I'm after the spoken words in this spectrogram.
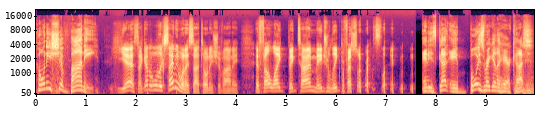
Tony Schiavone. yes, I got a little excited when I saw Tony Schiavone. It felt like big time Major League Professional Wrestling. and he's got a boy's regular haircut.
